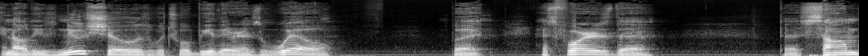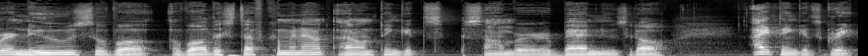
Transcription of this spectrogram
and all these new shows, which will be there as well. But as far as the the somber news of all of all this stuff coming out, I don't think it's somber or bad news at all. I think it's great.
